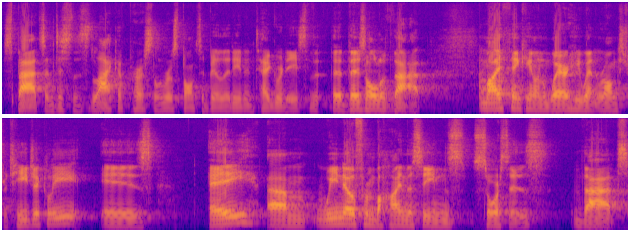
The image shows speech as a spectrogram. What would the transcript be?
spats and just this lack of personal responsibility and integrity. So th- th- there's all of that. My thinking on where he went wrong strategically is A, um, we know from behind the scenes sources that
